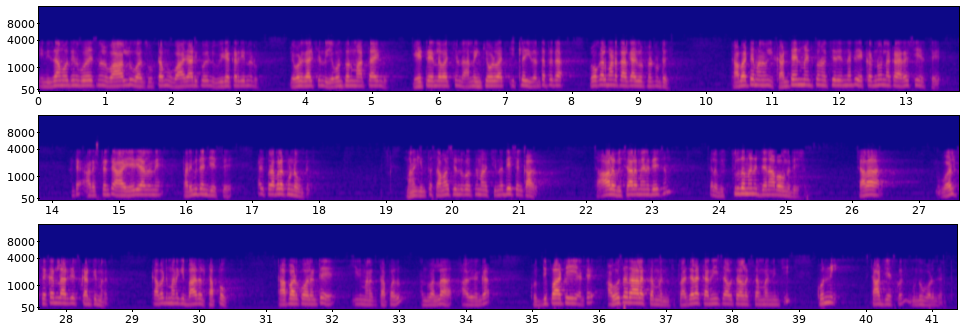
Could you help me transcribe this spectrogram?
ఈ నిజాముద్దీన్ పోయేసిన వాళ్ళు వాళ్ళు చుట్టాము వాడాడిపోయిండు వీడెక్కడ తిన్నాడు? ఎవడు కలిసిండు? ఎవరితో మాట్లాడిండు? ఏ ట్రైన్లో వచ్చిండు? అన్న ఇంకెవడు వచ్చి? ఇట్లా ఇదంతా పెద్ద లోకల్ మాట తలకాయ చూసినట్టు ఉంటుంది. కాబట్టి మనం ఈ కంటైన్మెంట్తో వచ్చేది ఏంటంటే ఎక్కడనో అక్కడ అరెస్ట్ చేస్తే అంటే అరెస్ట్ అంటే ఆ ఏరియాలోనే పరిమితం చేస్తే అది ప్రబలకుండా ఉంటుంది. మనకి ఇంత సమస్య ఎందుకు వస్తుంది? మన చిన్న దేశం కాదు. చాలా విశాలమైన దేశం చాలా విస్తృతమైన జనాభా ఉన్న దేశం. చాలా వరల్డ్ సెకండ్ లార్జెస్ట్ కంట్రీ మనది. కాబట్టి మనకి ఈ బాధలు తప్పవు. కాపాడుకోవాలంటే ఇది మనకు తప్పదు. అందువల్ల ఆ విధంగా కొద్దిపాటి అంటే అవసరాలకు సంబంధించి ప్రజల కనీస అవసరాలకు సంబంధించి కొన్ని స్టార్ట్ చేసుకొని ముందుకు పోవడం జరుగుతుంది.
